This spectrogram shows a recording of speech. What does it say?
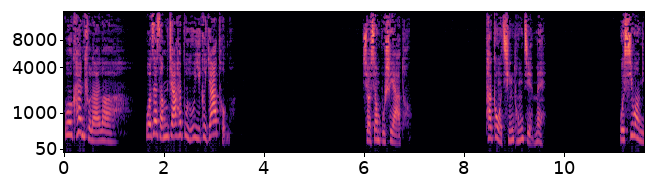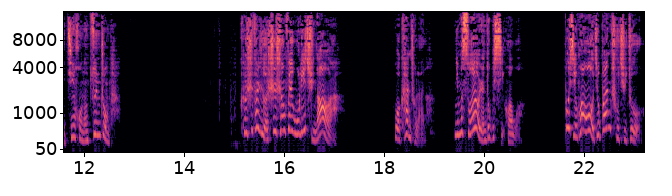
我看出来了，我在咱们家还不如一个丫头呢。小香不是丫头，她跟我情同姐妹。我希望你今后能尊重他。可是他惹是生非、无理取闹啊！我看出来了，你们所有人都不喜欢我，不喜欢我我就搬出去住，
